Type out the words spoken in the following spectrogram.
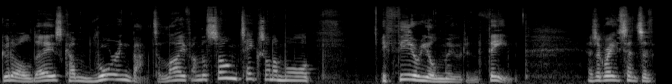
good old days come roaring back to life, and the song takes on a more ethereal mood and theme. There's a great sense of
